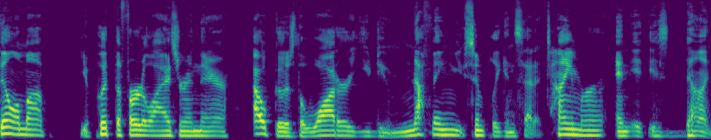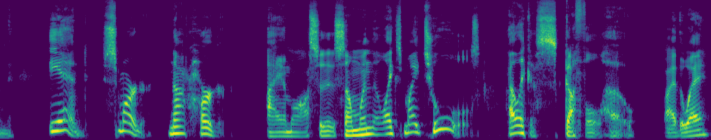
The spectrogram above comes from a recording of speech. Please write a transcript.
fill them up, you put the fertilizer in there, out goes the water. You do nothing. You simply can set a timer and it is done. The end. Smarter, not harder. I am also someone that likes my tools. I like a scuffle hoe. By the way,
